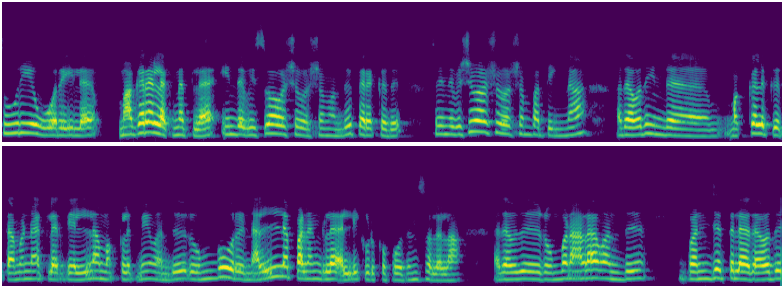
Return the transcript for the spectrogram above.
சூரிய ஓரையில் மகர லக்னத்தில் இந்த விசுவாவசு வருஷம் வந்து பிறக்குது. ஸோ இந்த விசுவாவசு வருஷம் பார்த்திங்கன்னா அதாவது இந்த மக்களுக்கு தமிழ்நாட்டில் இருக்க எல்லா மக்களுக்குமே வந்து ரொம்ப ஒரு நல்ல பலன்களை அள்ளி கொடுக்க போகுதுன்னு சொல்லலாம். அதாவது ரொம்ப நாளாக வந்து பஞ்சத்தில் அதாவது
